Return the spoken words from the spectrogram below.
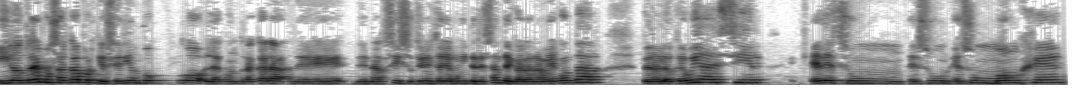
y lo traemos acá porque sería un poco la contracara de, de Narciso. Tiene una historia muy interesante que ahora no voy a contar, pero lo que voy a decir él es un, es un, es un monje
